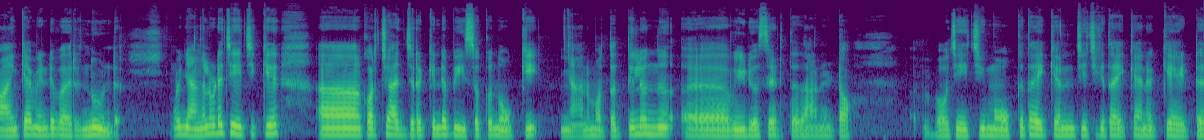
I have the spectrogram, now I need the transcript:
വാങ്ങിക്കാൻ വേണ്ടി വരുന്നുമുണ്ട് അപ്പോൾ ഞങ്ങളിവിടെ ചേച്ചിക്ക് കുറച്ച് അജ്രക്കിന്റെ പീസൊക്കെ നോക്കി. ഞാൻ മൊത്തത്തിലൊന്ന് വീഡിയോസ് എടുത്തതാണ് കേട്ടോ അപ്പോൾ ചേച്ചി മോക്ക് തയ്ക്കാനും ചേച്ചിക്ക് തയ്ക്കാനൊക്കെ ആയിട്ട്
